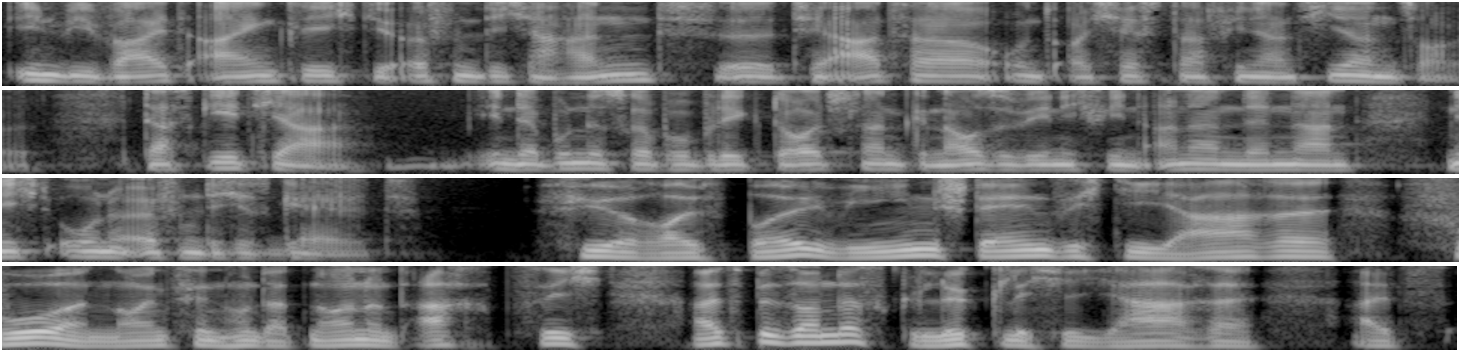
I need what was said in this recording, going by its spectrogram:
inwieweit eigentlich die öffentliche Hand äh, Theater und Orchester finanzieren soll. Das geht ja in der Bundesrepublik Deutschland genauso wenig wie in anderen Ländern nicht ohne öffentliches Geld. Für Rolf Bollwin stellen sich die Jahre vor 1989 als besonders glückliche Jahre, als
